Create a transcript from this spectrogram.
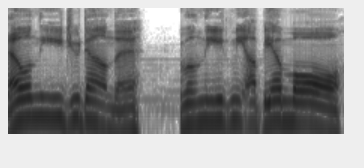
I will need you down there. You will need me up here more.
